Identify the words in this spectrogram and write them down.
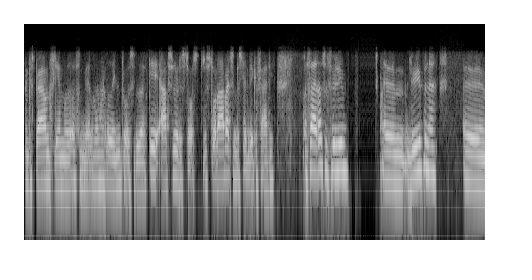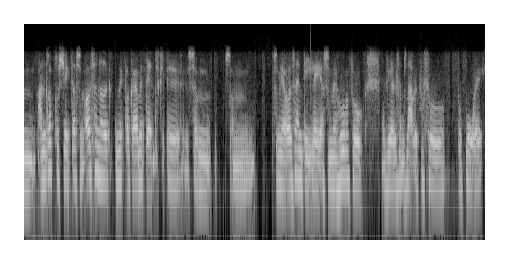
man kan spørge om flere måder, som vi allerede har været inde på osv. Det er absolut et stort, et stort arbejde, som bestemt ikke er færdigt. Og så er der selvfølgelig øh, løbende øh, andre projekter, som også har noget at gøre med dansk, øh, som, som, som jeg også er en del af, og som jeg håber på, at vi alle sammen snart vil kunne få, få brug af.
